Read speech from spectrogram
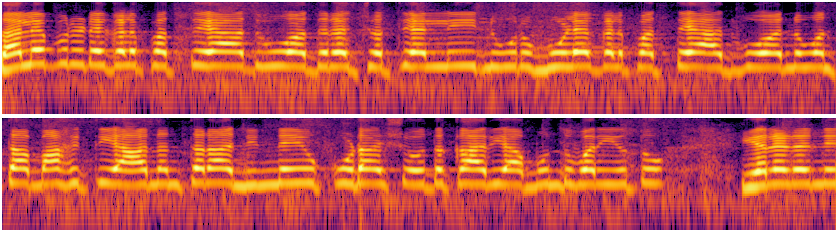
ತಲೆಬುರುಡೆಗಳ ಪತ್ತೆ ಆದವು, ಅದರ ಜೊತೆಯಲ್ಲಿ ನೂರು ಮೂಳೆಗಳ ಪತ್ತೆ ಆದವು ಅನ್ನುವಂಥ ಮಾಹಿತಿ ಆ ನಂತರ ನಿನ್ನೆಯೂ ಕೂಡ ಶೋಧ ಕಾರ್ಯ ಮುಂದುವರಿಯಿತು. ಎರಡನೇ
